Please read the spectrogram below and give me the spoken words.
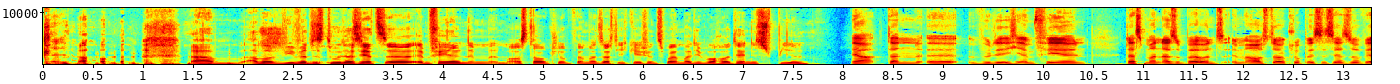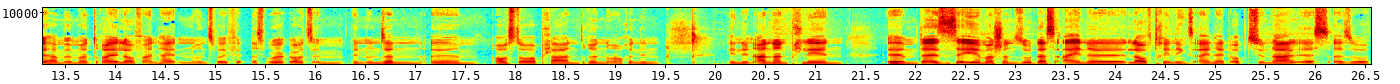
genau. ähm, aber wie würdest du das jetzt äh, empfehlen im, im Ausdauerclub, wenn man sagt, ich gehe schon zweimal die Woche Tennis spielen? Ja, dann äh, würde ich empfehlen, dass man, also bei uns im Ausdauerclub ist es ja so, wir haben immer drei Laufeinheiten und zwei Fitness-Workouts in unseren ähm, Ausdauerplan drin, auch in den, in den anderen Plänen. Ähm, da ist es ja eh immer schon so, dass eine Lauftrainingseinheit optional ist. Also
